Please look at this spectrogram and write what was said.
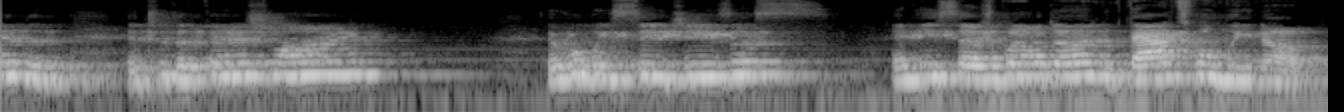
end and, and to the finish line, that when we see Jesus and he says, Well done, that's when we know.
